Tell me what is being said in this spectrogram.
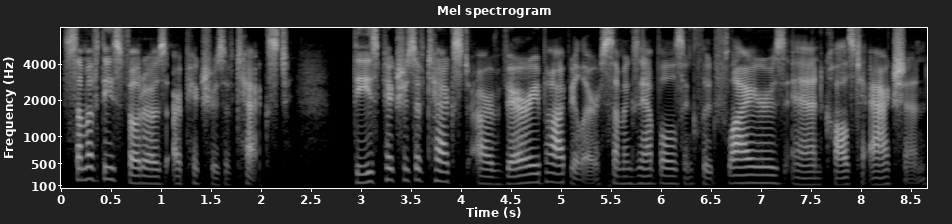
Some of these photos are pictures of text. These pictures of text are very popular. Some examples include flyers and calls to action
